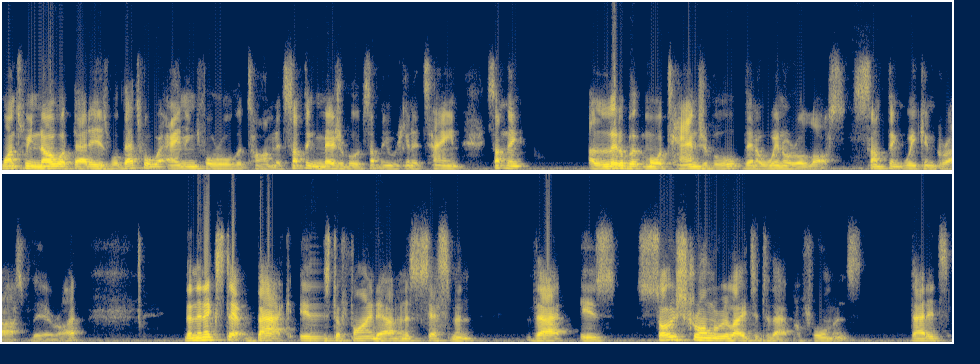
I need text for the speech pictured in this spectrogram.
Once we know what that is, well, that's what we're aiming for all the time. And it's something measurable, it's something we can attain, something a little bit more tangible than a win or a loss, something we can grasp there, right? Then the next step back is to find out an assessment that is so strongly related to that performance that it's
